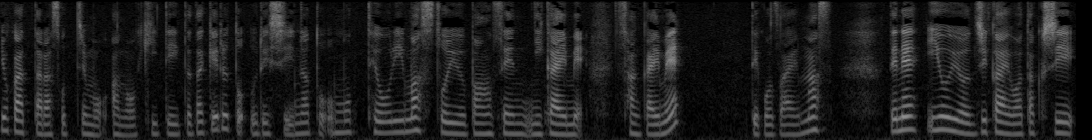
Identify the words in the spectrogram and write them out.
よかったらそっちもあの聞いていただけると嬉しいなと思っております。という番宣2回目3回目でございますでねいよいよ次回私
